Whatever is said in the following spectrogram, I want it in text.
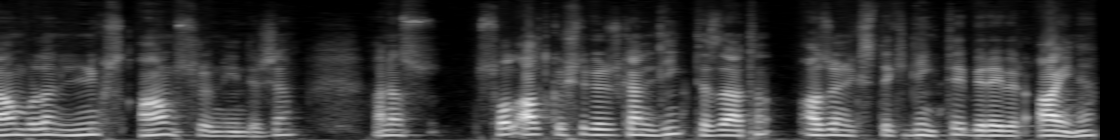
Ben buradan Linux ARM sürümünü indireceğim. Hani sol alt köşede gözüken link de zaten az öncekisindeki linkte birebir aynı.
